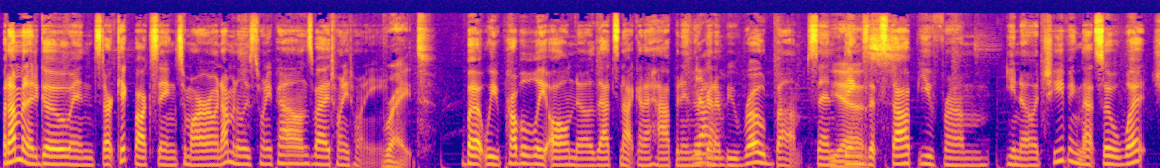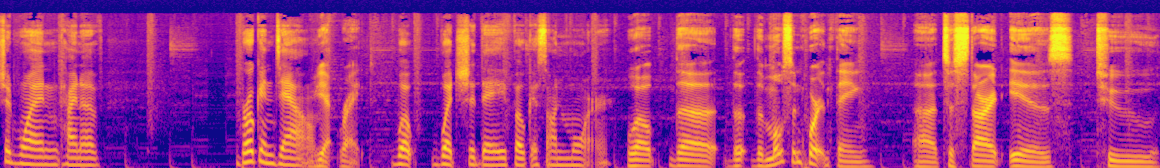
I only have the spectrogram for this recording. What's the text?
but I'm gonna go and start kickboxing tomorrow, and I'm gonna lose twenty pounds by 2020. right But we probably all know that's not gonna happen, and there are gonna be road bumps and things that stop you from you know achieving that. So what should one kind of broken down? yeah right what what should they focus on more? Well, the the, the most important thing uh, to start is to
